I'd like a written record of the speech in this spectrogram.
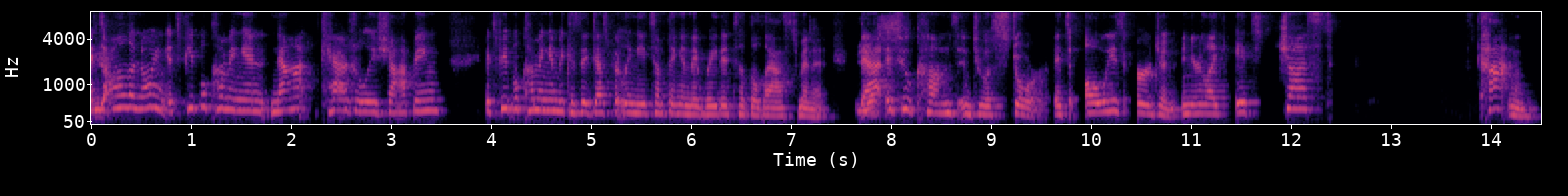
it's Yeah. all annoying it's people coming in not casually shopping it's people coming in because they desperately need something and they waited till the last minute That is Yes. who comes into a store it's always urgent and you're like it's just cotton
